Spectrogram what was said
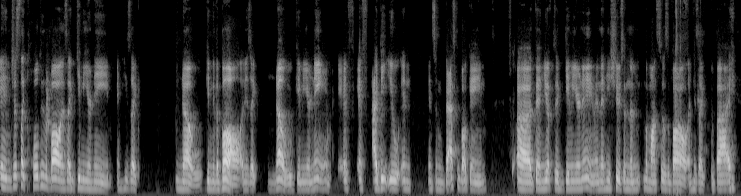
and just like holding the ball and he's like, give me your name, and he's like, no, give me the ball, and he's like, no, give me your name. If if I beat you in in some basketball game, uh, then you have to give me your name. And then he shoots, and then Lamont steals the ball, and he's like, goodbye.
